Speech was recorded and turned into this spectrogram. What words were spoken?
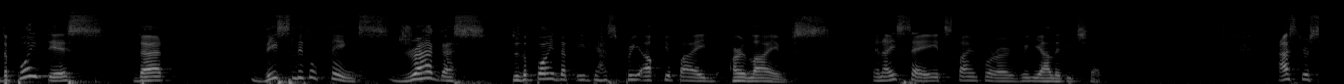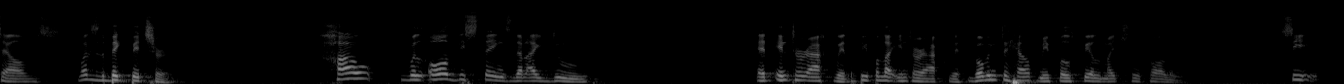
The point is that these little things drag us to the point that it has preoccupied our lives. And I say it's time for a reality check. Ask yourselves what is the big picture? How will all these things that I do and interact with, the people I interact with, going to help me fulfill my true calling? See,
